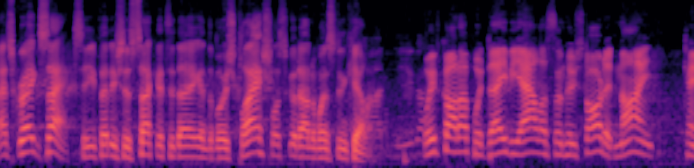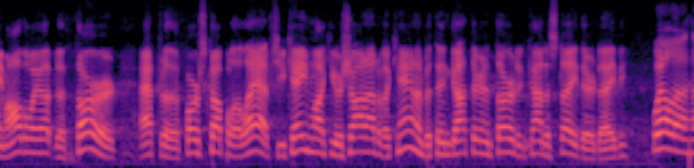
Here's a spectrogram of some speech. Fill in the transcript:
That's Greg Sacks. He finishes second today in the Busch Clash. Let's go down to Winston Kelley. We've caught up with Davey Allison, who started ninth, came all the way up to third after the first couple of laps. You came like you were shot out of a cannon, but then got there in third and kind of stayed there, Davey. Well, uh,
